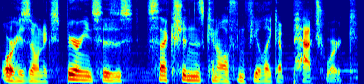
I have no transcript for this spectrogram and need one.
or his own experiences, sections can often feel like a patchwork.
